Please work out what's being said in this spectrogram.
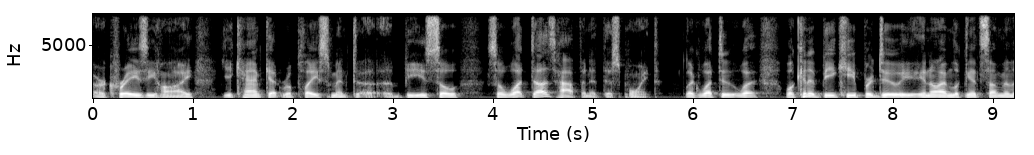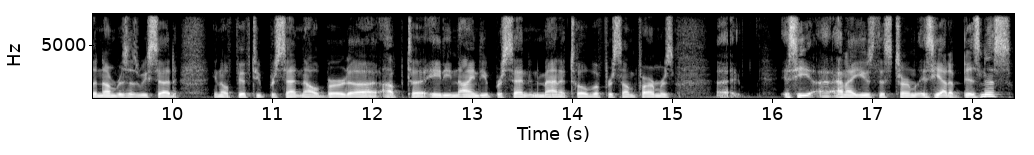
are crazy high. You can't get replacement uh, bees. So so what does happen at this point? Like what do what what can a beekeeper do? You know, I'm looking at some of the numbers as we said, you know, 50% in Alberta up to 80 90% in Manitoba for some farmers. Uh, is he and I use this term is he out of business?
